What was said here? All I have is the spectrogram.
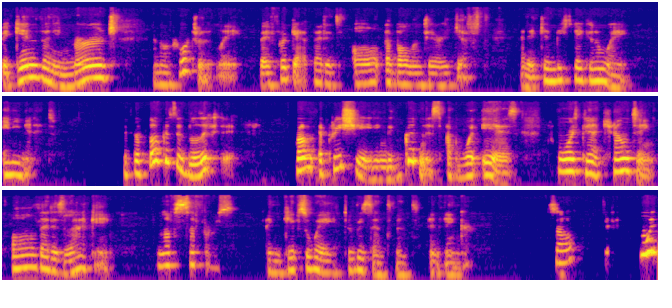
begins and emerge, and unfortunately, they forget that it's all a voluntary gift and it can be taken away any minute. If the focus is lifted from appreciating the goodness of what is toward counting all that is lacking, love suffers and gives way to resentment and anger. So, what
